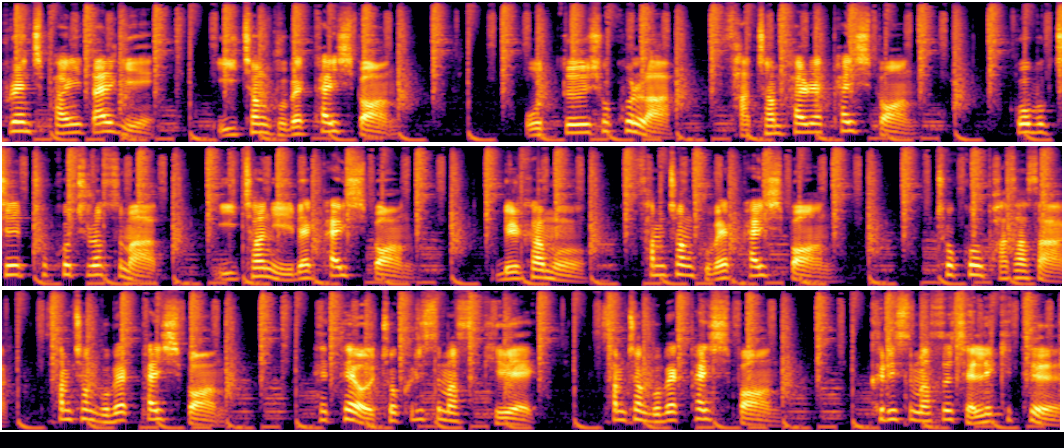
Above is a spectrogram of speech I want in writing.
프렌치파이 딸기 2,980원 오뜨 쇼콜라 4,880원 꼬북칩 초코 추러스 맛 2,280원 밀카무 3,980원 초코 바사삭 3,980원. 혜태 얼초 크리스마스 기획 3,980원. 크리스마스 젤리 키트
